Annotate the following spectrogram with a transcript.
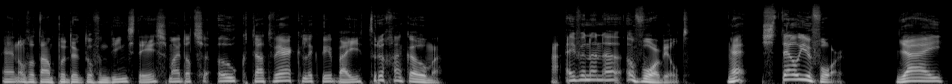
en of dat nou een product of een dienst is, maar dat ze ook daadwerkelijk weer bij je terug gaan komen. Nou, even een, eh, een voorbeeld. Stel je voor, jij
